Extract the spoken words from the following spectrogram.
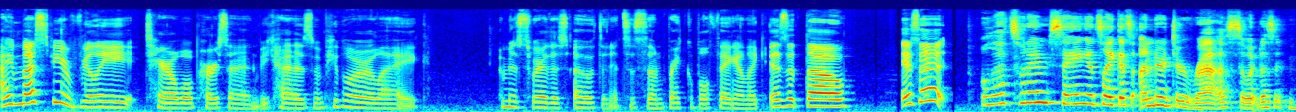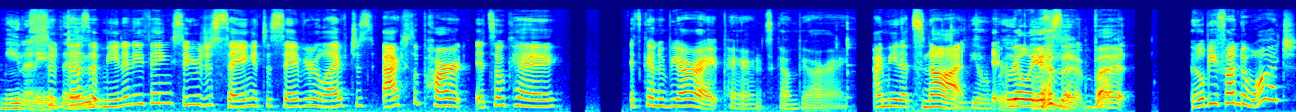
I must be a really terrible person because when people are like, I'm going to swear this oath and it's this unbreakable thing, I'm like, is it though? Is it? Well, that's what I'm saying. It's like it's under duress, so it doesn't mean anything. So does it mean anything? So you're just saying it to save your life? Just act the part. It's okay. It's going to be all right, Perrin. It's going to be all right. I mean, it's not. It'll It really buddy. isn't, but it'll be fun to watch.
